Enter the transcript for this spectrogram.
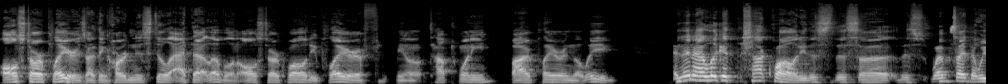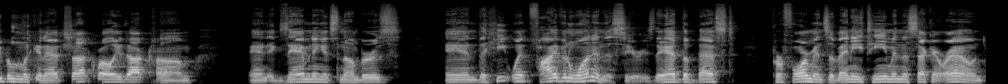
all star players. I think Harden is still at that level, an all star quality player, if, you know, top 25 player in the league. And then I look at the shot quality, this this uh, this website that we've been looking at, shotquality.com, and examining its numbers. And the Heat went five and one in this series. They had the best performance of any team in the second round,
